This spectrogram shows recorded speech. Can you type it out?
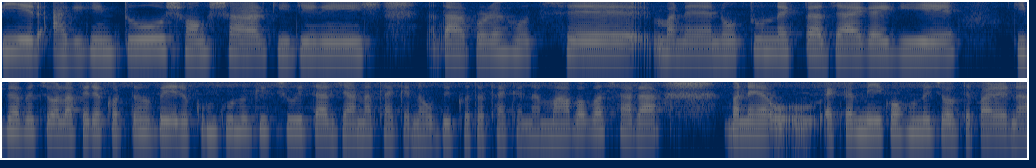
বিয়ের আগে কিন্তু সংসার কি জিনিস, তারপরে হচ্ছে মানে নতুন একটা জায়গায় গিয়ে কীভাবে চলাফেরা করতে হবে এরকম কোনো কিছুই তার জানা থাকে না, অভিজ্ঞতা থাকে না। মা বাবা ছাড়া মানে একটা মেয়ে কখনোই চলতে পারে না।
